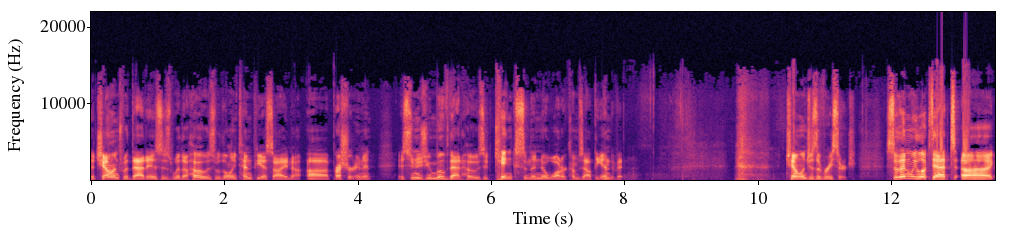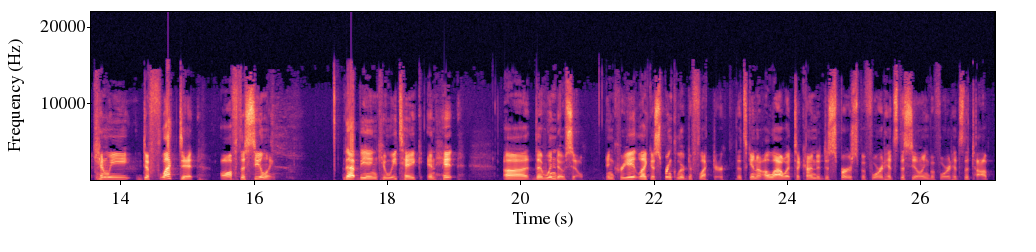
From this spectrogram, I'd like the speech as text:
The challenge with that is, is with a hose with only 10 psi uh, pressure in it, as soon as you move that hose, it kinks and then no water comes out the end of it. Challenges of research. So then we looked at uh, can we deflect it off the ceiling? That being, can we take and hit uh, the windowsill and create like a sprinkler deflector that's going to allow it to kind of disperse before it hits the ceiling, before it hits the top?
